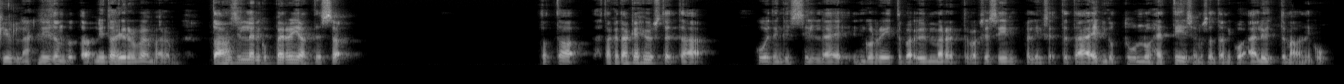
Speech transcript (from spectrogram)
Kyllä. Niitä on, tota, niitä on hirveän määrä. Tämä on silleen niin kuin periaatteessa, tota, tämä kehystetään kuitenkin silleen, niin kuin riittävän ymmärrettäväksi ja simppeliksi, että tämä ei niin kuin, tunnu heti semmoiselta niin kuin älyttömän niin kuin,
